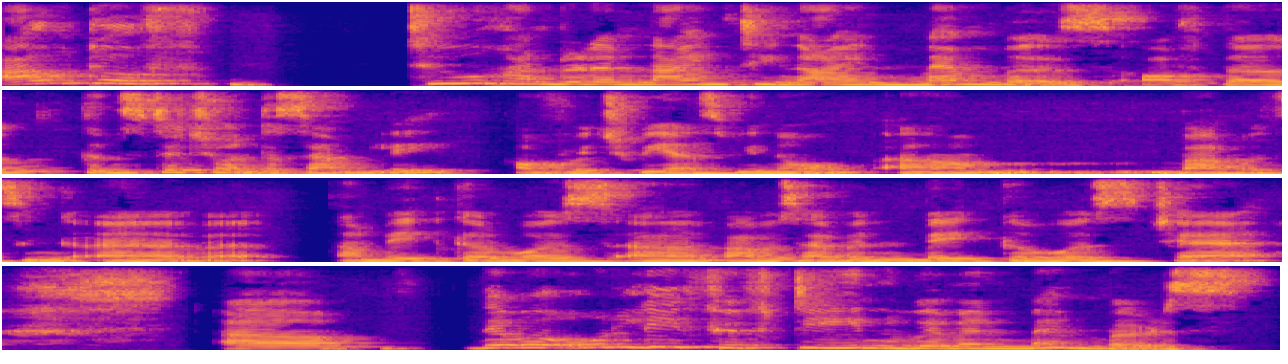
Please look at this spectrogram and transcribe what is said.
out of 299 members of the Constituent Assembly, of which we, as we know, um, Baba Singh uh, Ambedkar was, uh, Baba Sahib Ambedkar was chair, uh, there were only 15 women members.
